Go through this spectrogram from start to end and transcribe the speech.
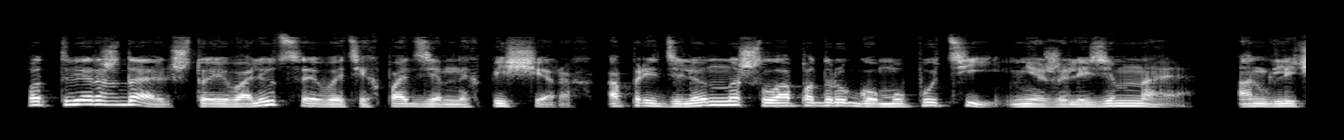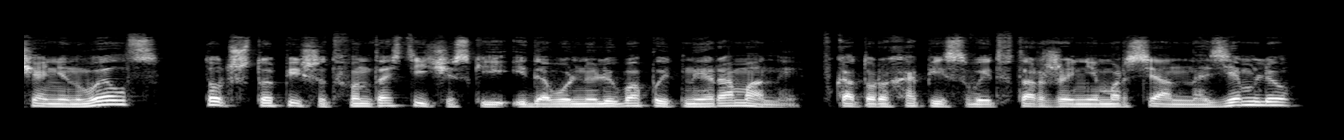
подтверждают, что эволюция в этих подземных пещерах определенно шла по другому пути, нежели земная. Англичанин Уэллс, тот, что пишет фантастические и довольно любопытные романы, в которых описывает вторжение марсиан на Землю,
